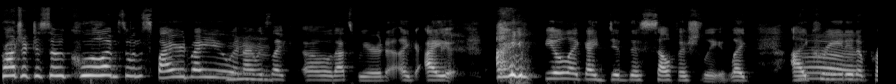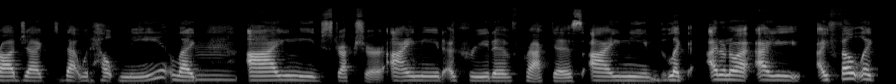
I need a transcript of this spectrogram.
project is so cool. I'm so inspired by you. And I was Mm. like, oh, that's weird. Like, I, I feel like I did this selfishly. Like, I created Ah. a project that would help me. Like, Mm, I need structure. I need a creative practice. I need Mhm. like I don't know. I, I I felt like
